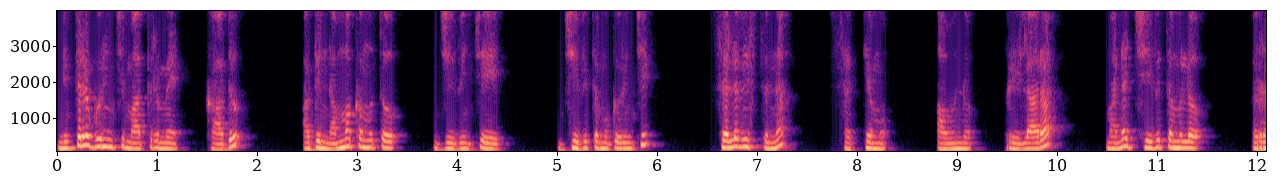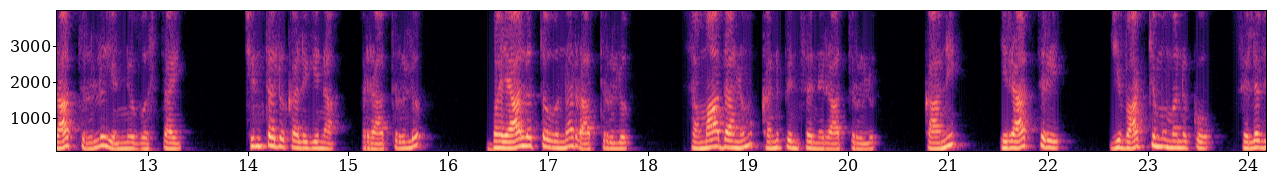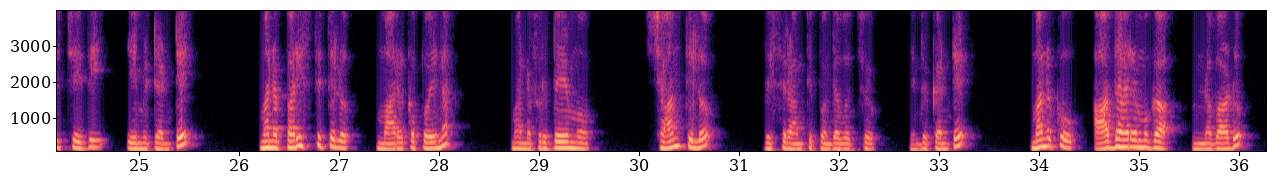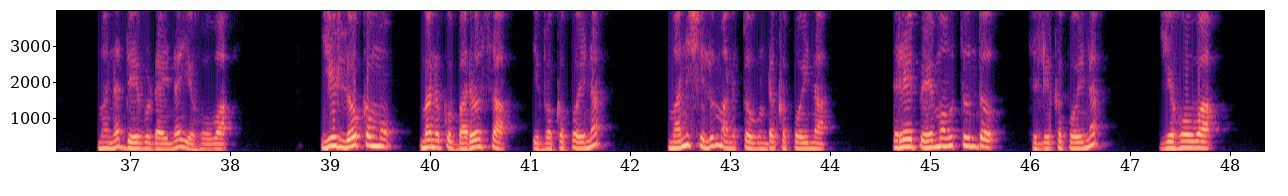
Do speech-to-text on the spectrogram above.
నిద్ర గురించి మాత్రమే కాదు అది నమ్మకముతో జీవించే జీవితము గురించి సెలవిస్తున్న సత్యము. అవును. ప్రిలారా మన జీవితంలో రాత్రులు ఎన్నో వస్తాయి. చింతలు కలిగిన రాత్రులు భయాలతో ఉన్న రాత్రులు సమాధానం కనిపించని రాత్రులు. కాని ఈ రాత్రి ఈ వాక్యము మనకు సెలవిచ్చేది ఏమిటంటే మన పరిస్థితులు మారకపోయినా మన హృదయము శాంతిలో విశ్రాంతి పొందవచ్చు. ఎందుకంటే మనకు ఆధారముగా ఉన్నవాడు మన దేవుడైన యహోవా. ఈ లోకము మనకు భరోసా ఇవ్వకపోయినా మనుషులు మనతో ఉండకపోయినా రేపేమవుతుందో తెలియకపోయినా యహోవా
